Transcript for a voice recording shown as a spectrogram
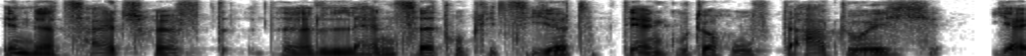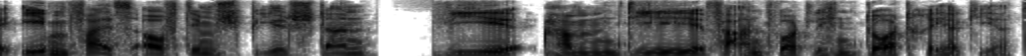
in der Zeitschrift The Lancet publiziert, deren guter Ruf dadurch ja ebenfalls auf dem Spiel stand. Wie haben die Verantwortlichen dort reagiert?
